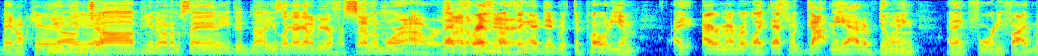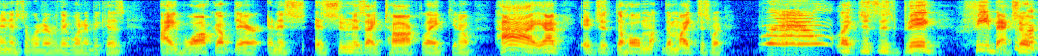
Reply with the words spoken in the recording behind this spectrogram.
They don't care union all. Yeah. job. You know what I'm saying? He did not. He's like, I gotta be here for seven more hours. That Fresno care." thing I did with the podium, I, I remember like that's what got me out of doing I think 45 minutes or whatever they wanted because I walk up there and as as soon as I talk like you know hi I'm it just the whole the mic just went like just this big feedback. So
